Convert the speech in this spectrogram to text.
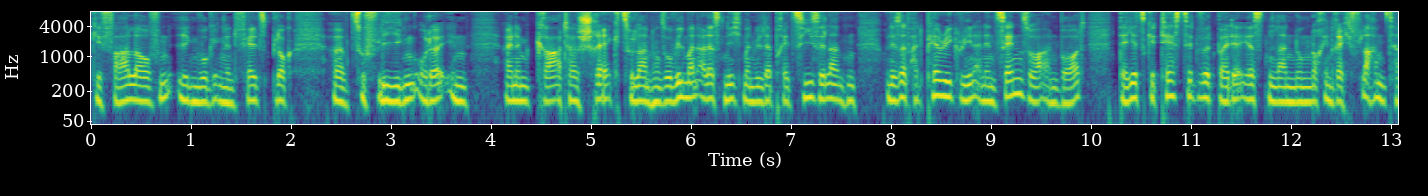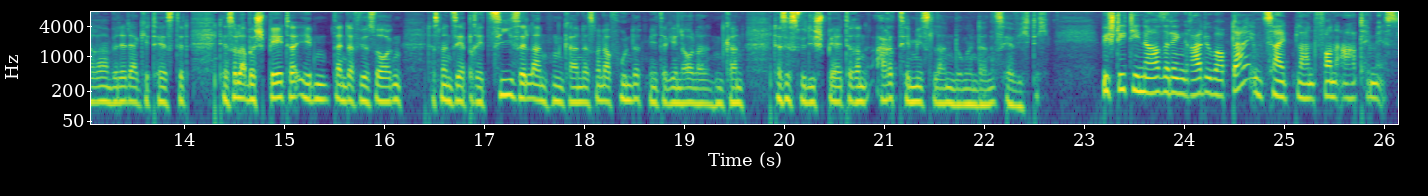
Gefahr laufen, irgendwo gegen einen Felsblock äh, zu fliegen oder in einem Krater schräg zu landen. Und so will man alles nicht. Man will da präzise landen. Und deshalb hat Peregrine einen Sensor an Bord, der jetzt getestet wird bei der ersten Landung. Noch in recht flachem Terrain wird er da getestet. Der soll aber später eben dann dafür sorgen, dass man sehr präzise landen kann, dass man auf 100 Meter genau landen kann. Das ist für die späteren Artemis-Landungen dann sehr wichtig. Wie steht die NASA denn gerade überhaupt da im Zeitplan von Artemis?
